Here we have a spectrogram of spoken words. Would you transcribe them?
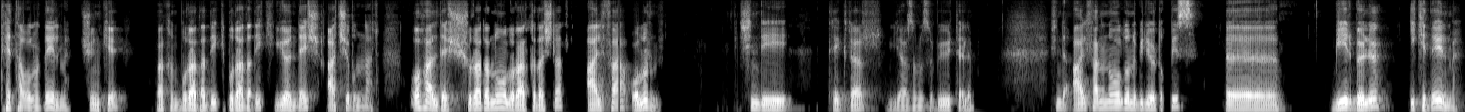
Teta olur değil mi? Çünkü bakın burada dik, burada dik. Yöndeş açı bunlar. O halde şurada ne olur arkadaşlar? Alfa olur mu? Şimdi tekrar yazımızı büyütelim. Şimdi alfanın ne olduğunu biliyorduk biz. Ee, 1 bölü 2 değil mi?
